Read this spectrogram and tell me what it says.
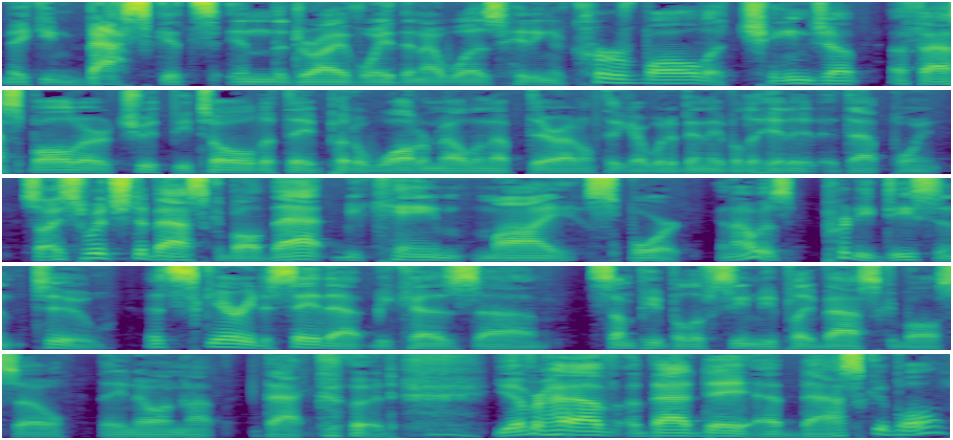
making baskets in the driveway than I was hitting a curveball, a changeup, a fastball, or truth be told, if they put a watermelon up there, I don't think I would have been able to hit it at that point. So I switched to basketball. That became my sport. And I was pretty decent too. It's scary to say that because uh, some people have seen me play basketball, so they know I'm not that good. You ever have a bad day at basketball?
